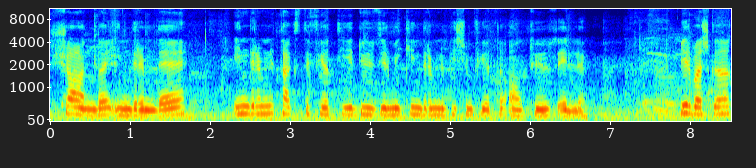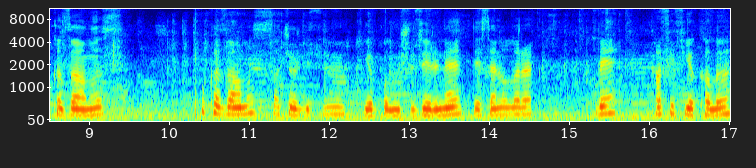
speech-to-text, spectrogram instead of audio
şu anda indirimde. İndirimli taksi fiyatı 722, indirimli peşin fiyatı 650. Bir başka kazağımız. Bu kazağımız saç örgüsü yapılmış üzerine desen olarak ve hafif yakalı.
